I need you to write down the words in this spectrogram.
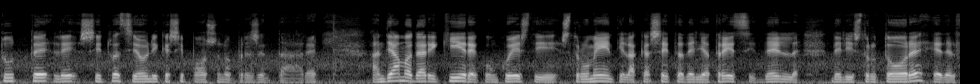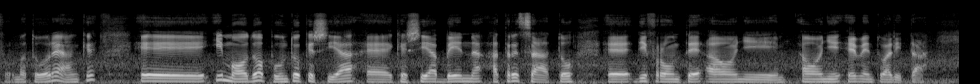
tutte le situazioni che si possono presentare. Andiamo ad arricchire con questi strumenti la cassetta degli attrezzi del, dell'istruttore e del formatore anche, in modo appunto che sia, eh, che sia ben attrezzato eh, di fronte a ogni, a ogni eventualità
